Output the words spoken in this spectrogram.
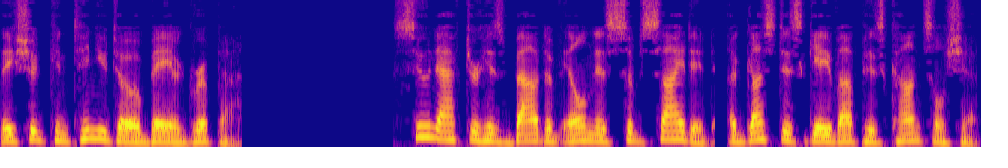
they should continue to obey Agrippa. Soon after his bout of illness subsided, Augustus gave up his consulship.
